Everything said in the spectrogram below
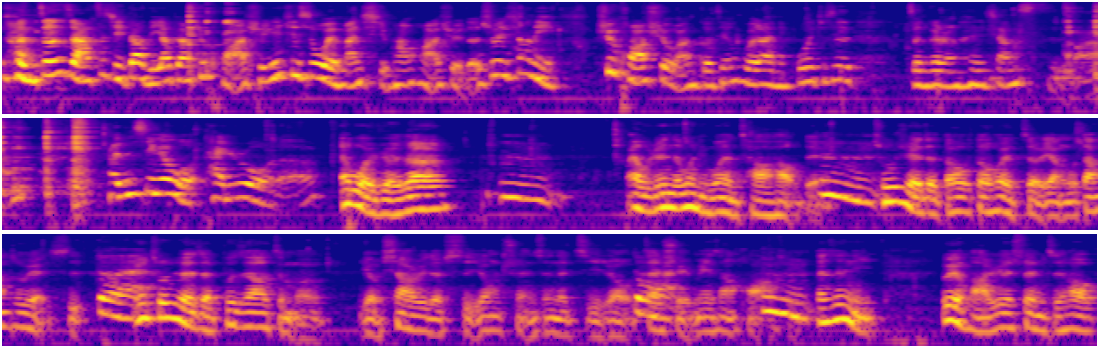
很挣扎自己到底要不要去滑雪，因为其实我也蛮喜欢滑雪的。所以像你去滑雪完隔天回来，你不会就是整个人很想死吗？还是是因为我太弱了？哎、我觉得，嗯哎，我觉得你的问题问的超好的，嗯，初学者都都会这样，我当初也是，对，因为初学者不知道怎么有效率的使用全身的肌肉在雪面上滑雪，但是你越滑越顺之后，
